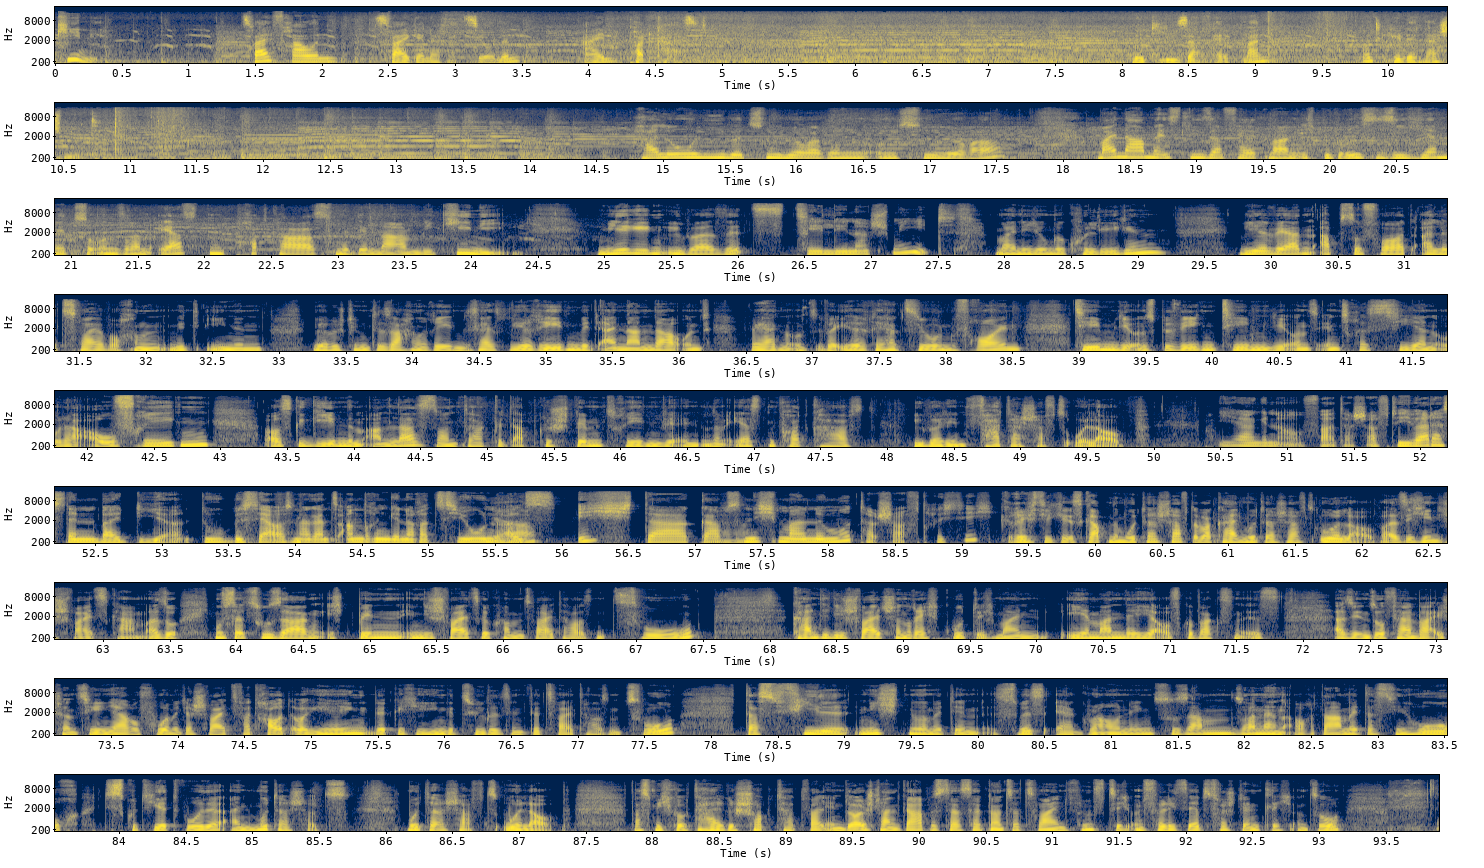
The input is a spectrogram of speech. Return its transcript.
Bikini. Zwei Frauen, zwei Generationen, ein Podcast. Mit Lisa Feldmann und Helena Schmid. Hallo, liebe Zuhörerinnen und Zuhörer. Mein Name ist Lisa Feldmann. Ich begrüße Sie hiermit zu unserem ersten Podcast mit dem Namen Bikini. Mir gegenüber sitzt Helena Schmid, meine junge Kollegin. Wir werden ab sofort alle zwei Wochen mit Ihnen über bestimmte Sachen reden. Das heißt, wir reden miteinander und werden uns über Ihre Reaktionen freuen. Themen, die uns bewegen, Themen, die uns interessieren oder aufregen. Aus gegebenem Anlass, Sonntag wird abgestimmt, reden wir in unserem ersten Podcast über den Vaterschaftsurlaub. Ja, genau, Vaterschaft. Wie war das denn bei dir? Du bist ja aus einer ganz anderen Generation ja. als ich. Da gab es ja. nicht mal eine Mutterschaft, richtig? Richtig, es gab eine Mutterschaft, aber keinen Mutterschaftsurlaub, als ich in die Schweiz kam. Also ich muss dazu sagen, ich bin in die Schweiz gekommen 2002 kannte die Schweiz schon recht gut durch meinen Ehemann, der hier aufgewachsen ist. Also insofern war ich schon zehn Jahre vorher mit der Schweiz vertraut, aber hierhin, wirklich hier hingezügelt sind wir 2002. Das fiel nicht nur mit dem Swiss Air Grounding zusammen, sondern auch damit, dass ihn hoch diskutiert wurde, ein Mutterschutz, Mutterschaftsurlaub, was mich total geschockt hat, weil in Deutschland gab es das seit 1952 und völlig selbstverständlich und so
